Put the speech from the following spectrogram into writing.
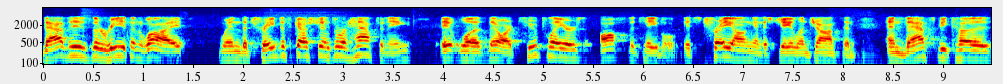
that is the reason why when the trade discussions were happening, it was there are two players off the table. It's Trae Young and it's Jalen Johnson, and that's because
